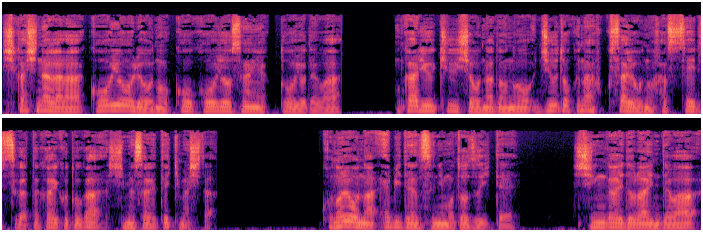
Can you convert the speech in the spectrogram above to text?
しかしながら高容量の抗甲状腺薬投与では、無下流球症などの重篤な副作用の発生率が高いことが示されてきました。このようなエビデンスに基づいて、新ガイドラインでは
